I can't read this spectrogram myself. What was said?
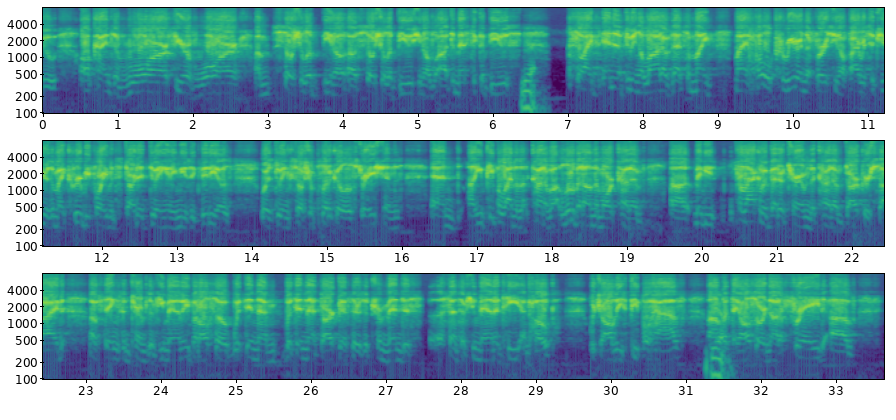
all kinds of war, fear of war, um, social, you know, uh, social abuse, you know, uh, domestic abuse. Yeah. So I ended up doing a lot of that. So my my whole career in the first, you know, five or six years of my career before I even started doing any music videos was doing social political illustrations. And uh, you people on the kind of a little bit on the more kind of uh, maybe, for lack of a better term, the kind of darker side of things in terms of humanity, but also within that within that darkness, there's a tremendous uh, sense of humanity and hope, which all these people have. Um, Yeah. But they also are not afraid of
